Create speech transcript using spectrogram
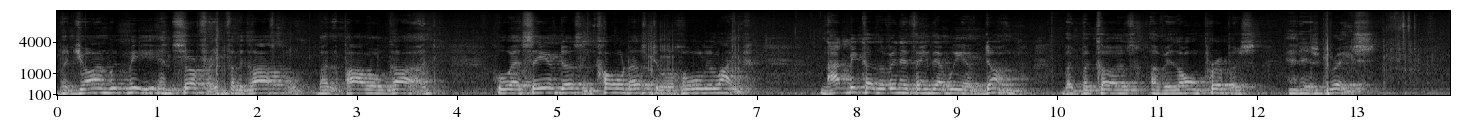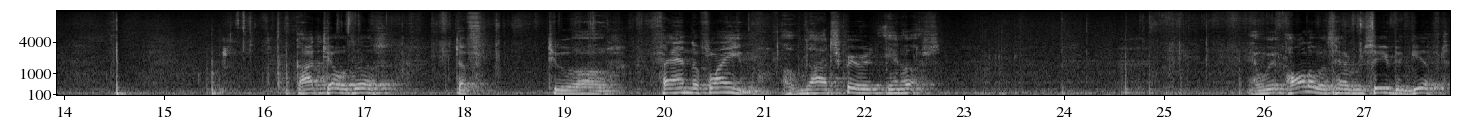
but join with me in suffering for the gospel by the power of God, who has saved us and called us to a holy life, not because of anything that we have done, but because of his own purpose and his grace. God tells us to, to uh, fan the flame of God's Spirit in us. And we, all of us have received a gift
